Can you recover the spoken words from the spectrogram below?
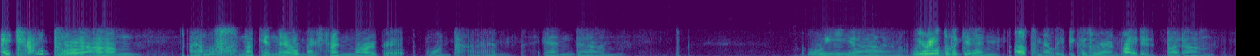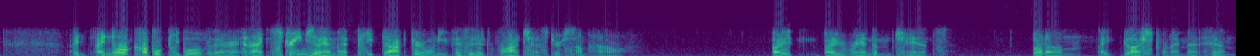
I tried to um I almost snuck in there with my friend Margaret one time, and um, we uh, we were able to get in ultimately because we were invited. But um, I I know a couple people over there, and I strangely I met Pete Docter when he visited Rochester somehow by by random chance. But um, I gushed when I met him.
